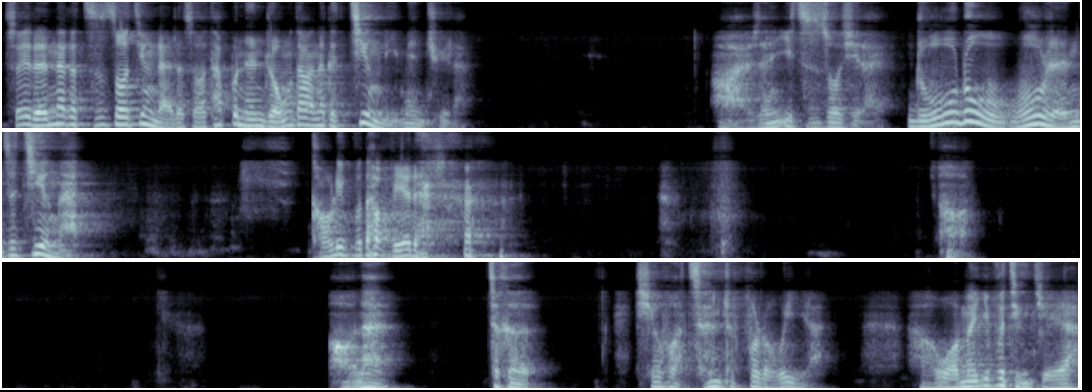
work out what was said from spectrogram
所以人那个执着进来的时候，他不能融到那个境里面去了。啊，人一执着起来，如入无人之境啊，考虑不到别人。好，好，那这个学佛真的不容易啊！好，我们一不警觉啊，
